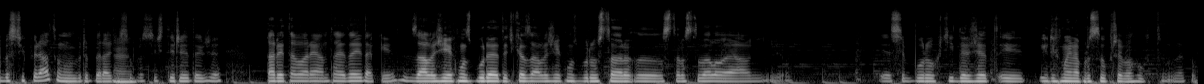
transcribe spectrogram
bez těch Pirátů, no, protože Piráti Hmm. jsou prostě čtyři, takže tady ta varianta je tady taky. Záleží, jak moc bude, teďka záleží, jak moc budou star, eh, starostové loajální, že jo. Jestli budou chtít držet, i, i když mají naprostou převahu v tom, jako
